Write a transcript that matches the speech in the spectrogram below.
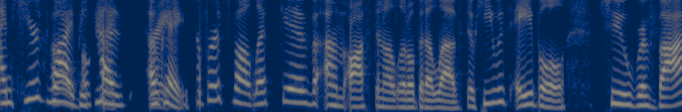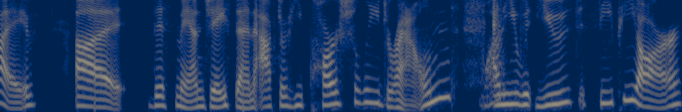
And here's why oh, because okay. okay. so first of all, let's give um Austin a little bit of love. So he was able to revive uh this man Jason after he partially drowned what? and he w- used CPR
